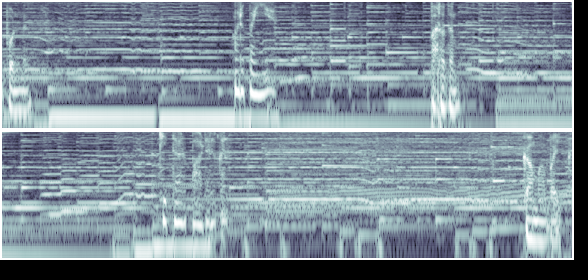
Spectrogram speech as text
பொண்ணு. ஒரு பையன். பரதம். கித்தார் பாடல்கள். கம பைக்.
